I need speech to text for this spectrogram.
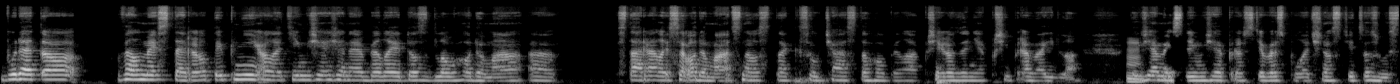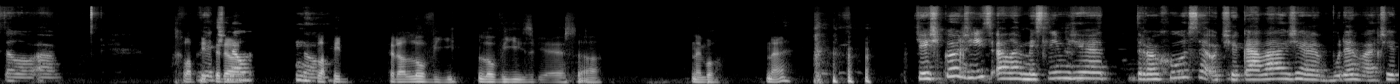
bude to velmi stereotypní, ale tím, že ženy byly dost dlouho doma a starali se o domácnost, tak součást toho byla přirozeně příprava jídla. Hmm. Takže myslím, že prostě ve společnosti to zůstalo a chlapi většinou, teda, no. chlapi teda loví, loví zvěř a nebo ne? Těžko říct, ale myslím, že trochu se očekává, že bude vařit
